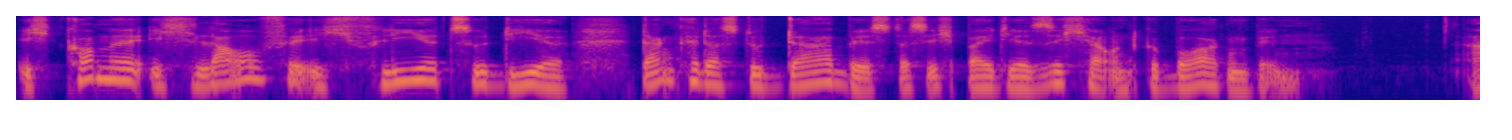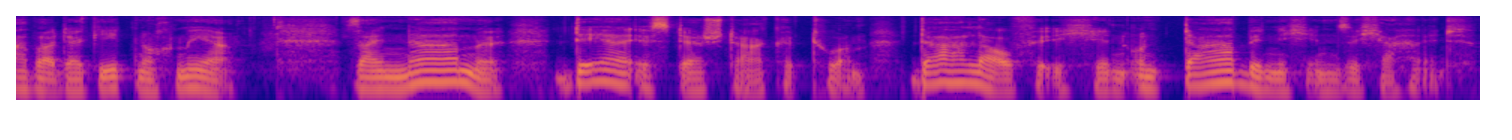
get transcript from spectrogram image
ich komme, ich laufe, ich fliehe zu dir, danke, dass du da bist, dass ich bei dir sicher und geborgen bin. Aber da geht noch mehr. Sein Name, der ist der starke Turm. Da laufe ich hin und da bin ich in Sicherheit.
